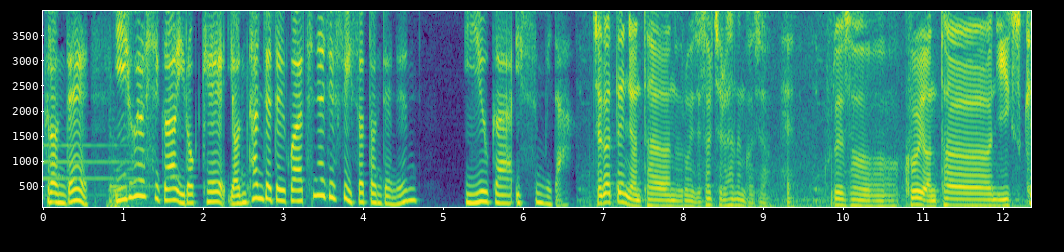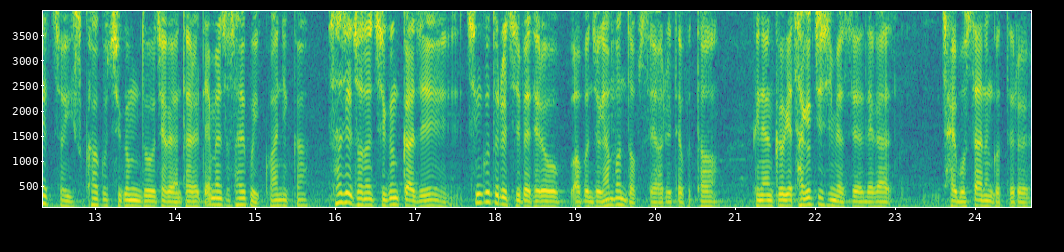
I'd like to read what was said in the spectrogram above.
그런데 이효열 씨가 이렇게 연탄재들과 친해질 수 있었던 데는 이유가 있습니다. 제가 뗀 연탄으로 이제 설치를 하는 거죠. 예. 그래서 그 연탄이 익숙했죠. 익숙하고 지금도 제가 연탄을 떼면서 살고 있고 하니까 사실 저는 지금까지 친구들을 집에 데려와 본 적이 한 번도 없어요. 어릴 때부터 그냥 그게 자격지심이었어요. 내가 잘 못 사는 것들을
